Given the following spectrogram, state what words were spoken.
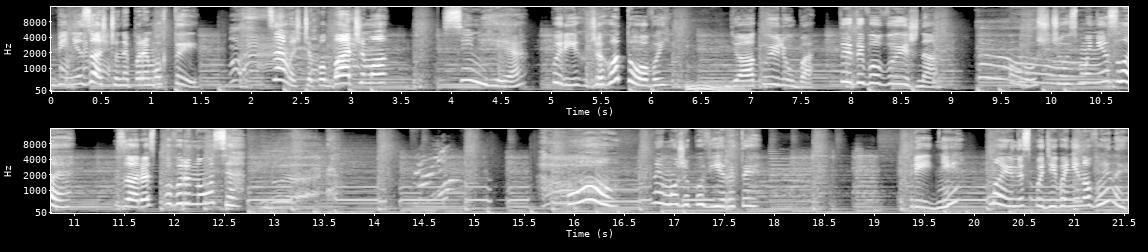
Тобі ні за що не перемогти. Це ми ще побачимо. Сім'є, пиріг вже готовий. Дякую, Люба. Ти дивовижна. О, щось мені зле. Зараз повернуся. О, не можу повірити. Рідні, маю несподівані новини.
